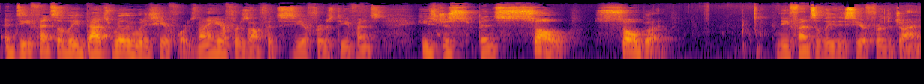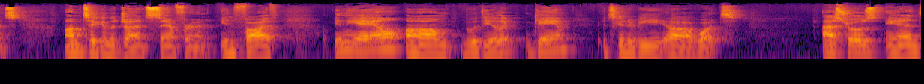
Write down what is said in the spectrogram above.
and defensively. That's really what he's here for. He's not here for his offense. He's here for his defense. He's just been so so good defensively this year for the Giants. I'm taking the Giants San Fran in five. In the AL, um, with the other game, it's gonna be uh what Astros and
